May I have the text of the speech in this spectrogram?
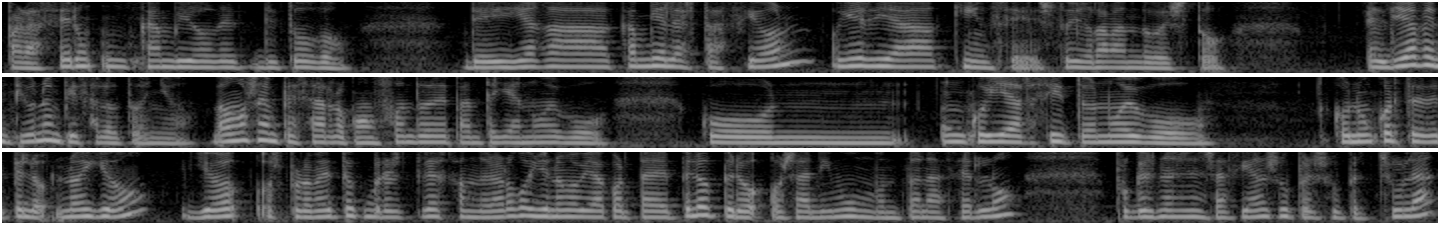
para hacer un cambio de, de todo. De llega, cambia la estación, hoy es día 15, estoy grabando esto. El día 21 empieza el otoño. Vamos a empezarlo con fondo de pantalla nuevo, con un collarcito nuevo, con un corte de pelo. No yo, yo os prometo que me lo estoy dejando largo, yo no me voy a cortar el pelo, pero os animo un montón a hacerlo porque es una sensación súper, súper chula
